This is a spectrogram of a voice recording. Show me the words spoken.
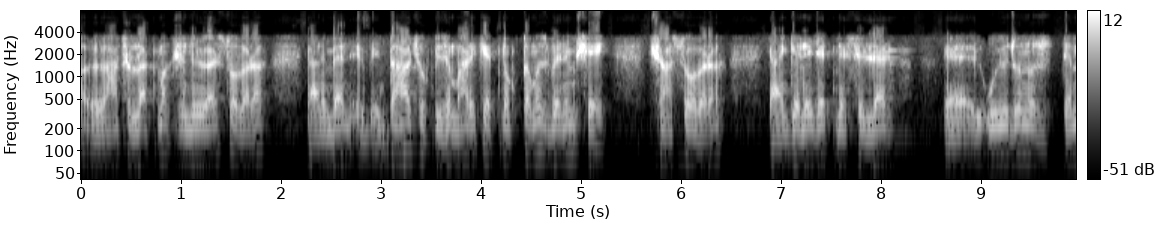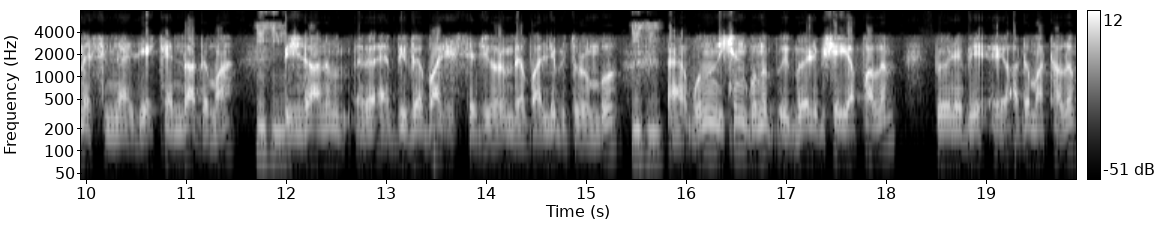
e, hatırlatmak için üniversite olarak yani ben e, daha çok bizim hareket noktamız benim şey şahsi olarak yani gelecek nesiller e, uyudunuz demesinler diye kendi adıma vicdanım e, bir vebal hissediyorum. Veballi bir durum bu. Yani bunun için bunu böyle bir şey yapalım. Böyle bir e, adım atalım.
